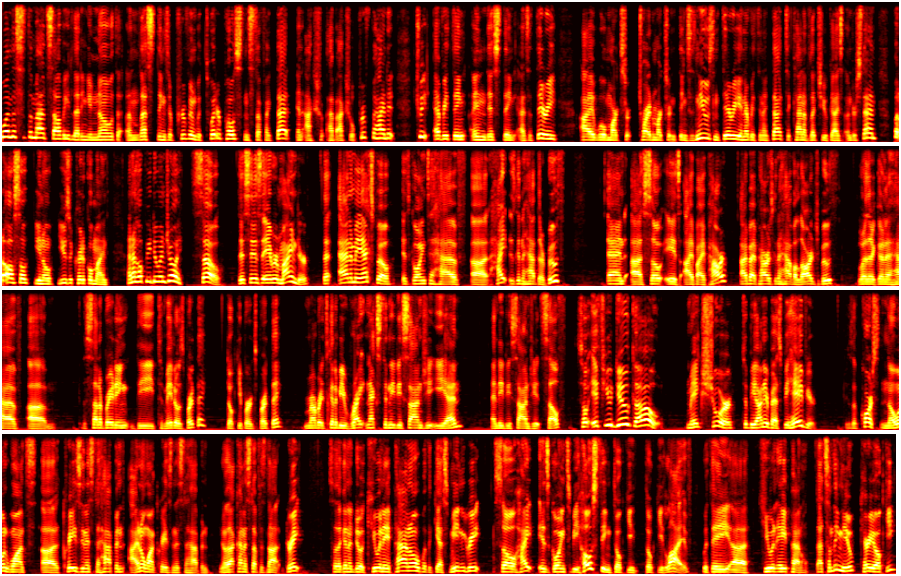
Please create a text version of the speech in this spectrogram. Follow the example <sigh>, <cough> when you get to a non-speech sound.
everyone, this is the Mad Salvi letting you know that unless things are proven with Twitter posts and stuff like that and actual have actual proof behind it, treat everything in this thing as a theory. I will mark try to mark certain things as news and theory and everything like that to kind of let you guys understand, but also, you know, use a critical mind. And I hope you do enjoy. So, this is a reminder that Anime Expo is going to have, uh, HYTE is going to have their booth, and uh, so is iBuyPower. iBuyPower is going to have a large booth where they're going to have um, celebrating the Tomato's birthday, Doki Bird's birthday. Remember, it's going to be right next to Nijisanji EN and Nijisanji itself. So if you do go, make sure to be on your best behavior. Because of course, no one wants uh, craziness to happen. I don't want craziness to happen. You know, that kind of stuff is not great. So they're going to do a Q&A panel with a guest meet and greet. So HYTE is going to be hosting Doki Doki Live with a uh, Q&A panel. That's something new, karaoke,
